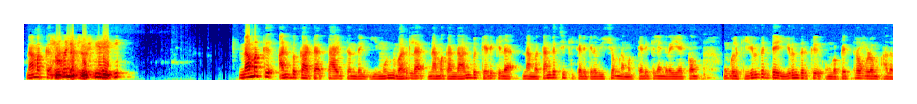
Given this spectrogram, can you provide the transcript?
நமக்கு நமக்கு அன்பு காட்ட தாய் தந்தை முன் வரல. நமக்கு அந்த அன்பு கிடைக்கல. நம்ம தங்கச்சிக்கு கிடைக்கிற விஷயம் நமக்கு கிடைக்கலங்கிற ஏக்கம் உங்களுக்கு இருந்துகிட்டே இருந்திருக்கு. உங்க பெற்றவங்களும் அதை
